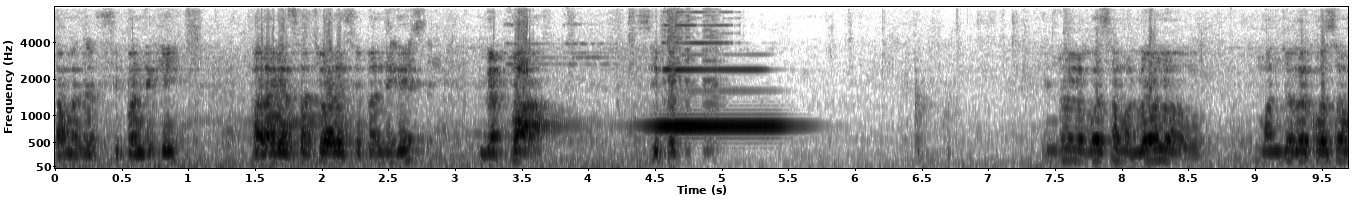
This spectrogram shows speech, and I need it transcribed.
సంబంధించిన సిబ్బందికి అలాగే సచివాలయ సిబ్బందికి మెప్పా సిబ్బందికి ఇంటర్వ్యూల కోసం లోను మంజూరుల కోసం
